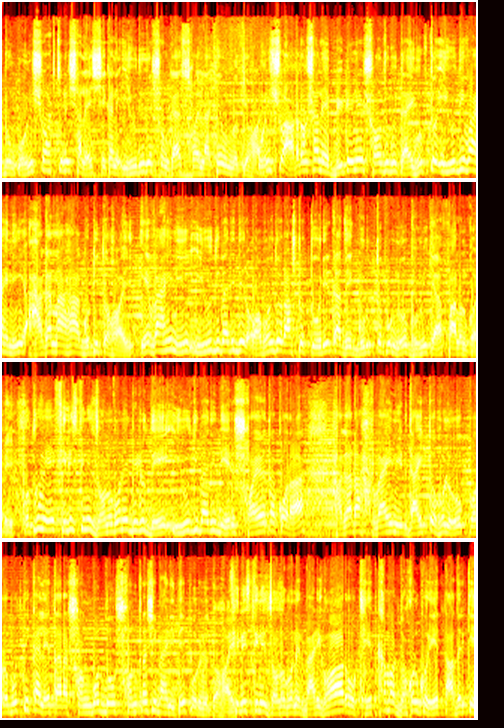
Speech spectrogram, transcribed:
এবং উনিশশো আটচল্লিশ সালে সেখানে ইহুদিদের সংখ্যা ছয় লাখে উন্নতি হয়। উনিশশো আঠারো সালে ব্রিটেনের সহযোগিতায় গুপ্ত ইহুদি বাহিনী হাগানাহা গঠিত হয়। এ বাহিনী ইহুদিবাদীদের অবৈধ রাষ্ট্র তৈরির কাজে গুরুত্বপূর্ণ ভূমিকা পালন করে। প্রথমে ফিলিস্তিনি জনগণের বিরুদ্ধে ইহুদিবাদীদের সহায়তা করা হাগানাহ বাহিনীর দায়িত্ব হলো, পরবর্তীকালে তারা সংবদ্ধ সন্ত্রাসী বাহিনীতে পরিণত হয়। ফিলিস্তিনি জনগণের বাড়িঘর ও ক্ষেত খামার দখল করে তাদেরকে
